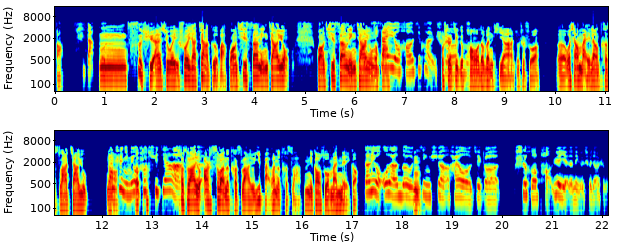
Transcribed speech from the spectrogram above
啊。是的，嗯，四驱 SUV 说一下价格吧。广汽三菱家用，广汽三菱家用的话现在，有好几款车，不是这个嗯朋友的问题啊，就是说，呃，我想买一辆特斯拉家用。啊但是你没有说区间啊。特斯拉有对二十四万的特斯拉，有一百万的特斯拉，那你告诉我买哪个？三菱有欧蓝德，有嗯劲炫，还有这个适合跑越野的那个车叫什么？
